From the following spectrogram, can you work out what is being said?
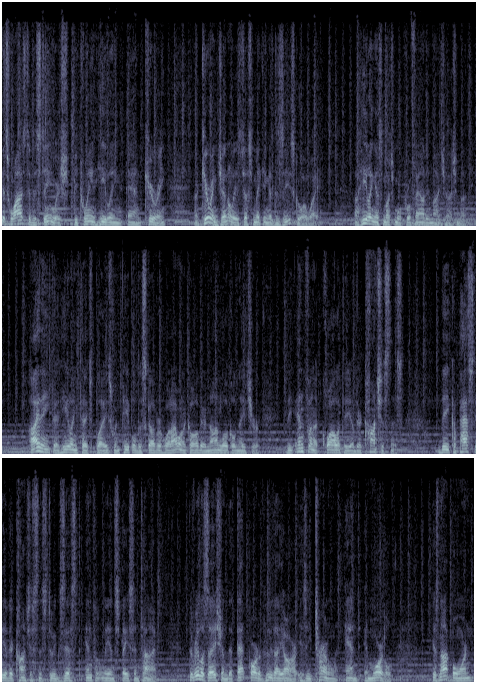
It's wise to distinguish between healing and curing. Uh, curing generally is just making a disease go away. Uh, healing is much more profound in my judgment. I think that healing takes place when people discover what I want to call their non-local nature, the infinite quality of their consciousness, the capacity of their consciousness to exist infinitely in space and time. The realization that that part of who they are is eternal and immortal, is not born,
